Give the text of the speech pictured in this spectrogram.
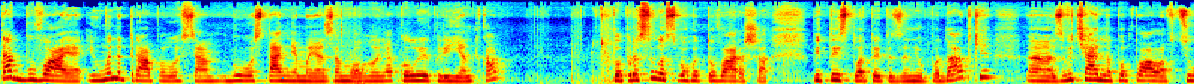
Так буває, і в мене трапилося, було останнє моє замовлення, коли клієнтка попросила свого товариша піти сплатити за нього податки. Е, Звичайно, попала в цю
